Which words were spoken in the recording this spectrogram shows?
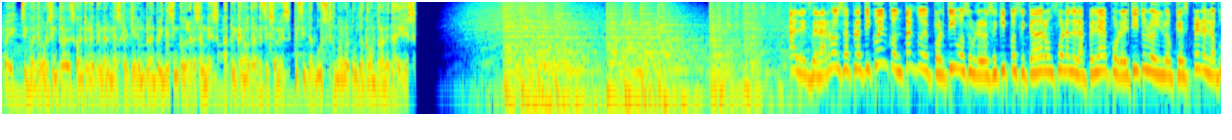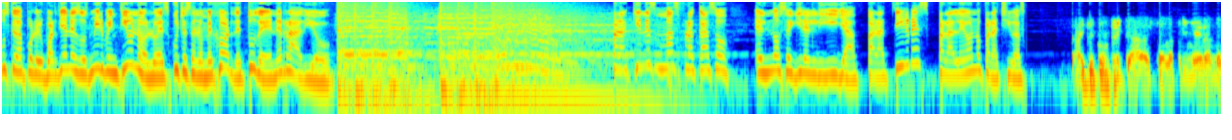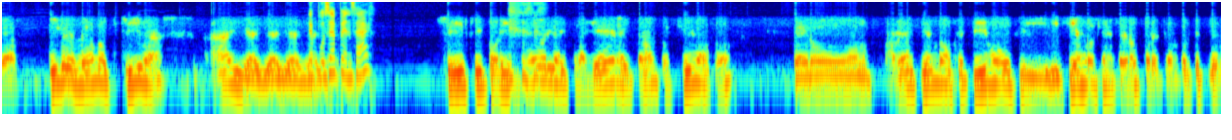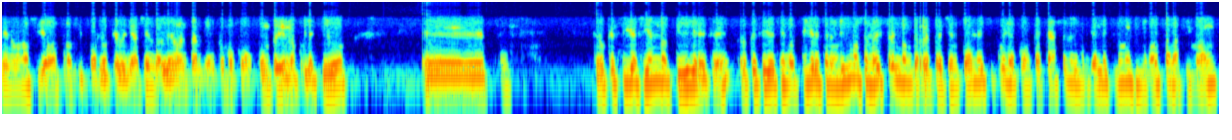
AroPay. 50% de descuento en el primer mes requiere un plan de 25 dólares al mes. Aplican otras restricciones. Visita boostmobile.com para detalles. Alex de la Rosa platicó en Contacto Deportivo sobre los equipos que quedaron fuera de la pelea por el título y lo que espera en la búsqueda por el Guardianes 2021. Lo escuchas en lo mejor de tu DN Radio. ¿Para quién es más fracaso el no seguir en liguilla? ¿Para Tigres, para León o para Chivas? Ay, qué complicada está la primera, Andrea. Tigres, León o Chivas. Ay, ay, ay, ay. Te ay. puse a pensar. Sí, sí, por historia y playera y tal, pues Chivas, ¿no? Pero, a ver, siendo objetivos y, y siendo sinceros por el plantel que tienen unos y otros y por lo que venía haciendo León también como conjunto y en lo colectivo, eh, pues, creo que sigue siendo Tigres, ¿eh? Creo que sigue siendo Tigres. En el mismo semestre en donde representó a México y a CONCACAF en el Mundial de Clubes y llegó hasta la final,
